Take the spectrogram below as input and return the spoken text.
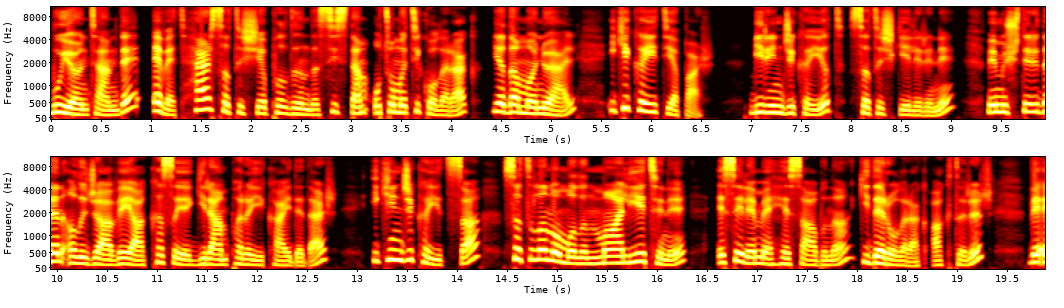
Bu yöntemde evet her satış yapıldığında sistem otomatik olarak ya da manuel iki kayıt yapar. Birinci kayıt satış gelirini ve müşteriden alacağı veya kasaya giren parayı kaydeder. İkinci kayıtsa satılan o malın maliyetini SLM hesabına gider olarak aktarır ve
